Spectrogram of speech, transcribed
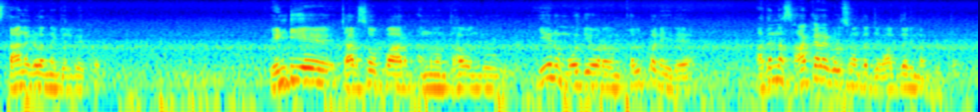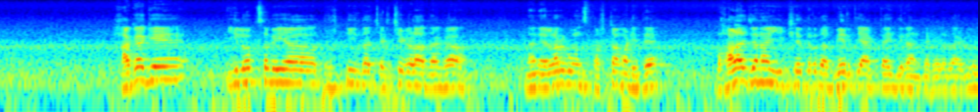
ಸ್ಥಾನಗಳನ್ನು ಗೆಲ್ಲಬೇಕು ಎನ್ ಡಿ ಎ ಚಾರ್ಸೋ ಪಾರ್ ಅನ್ನುವಂತಹ ಒಂದು ಏನು ಮೋದಿಯವರ ಒಂದು ಕಲ್ಪನೆ ಇದೆ, ಅದನ್ನು ಸಾಕಾರಗೊಳಿಸುವಂಥ ಜವಾಬ್ದಾರಿ ನಮ್ಮದಿತ್ತು ಹಾಗಾಗಿ ಈ ಲೋಕಸಭೆಯ ದೃಷ್ಟಿಯಿಂದ ಚರ್ಚೆಗಳಾದಾಗ ನಾನು ಎಲ್ಲರಿಗೂ ಒಂದು ಸ್ಪಷ್ಟ ಮಾಡಿದ್ದೆ, ಬಹಳ ಜನ ಈ ಕ್ಷೇತ್ರದ ಅಭ್ಯರ್ಥಿ ಆಗ್ತಾ ಇದ್ದೀರಾ ಅಂತ ಹೇಳಿದಾಗಲೂ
